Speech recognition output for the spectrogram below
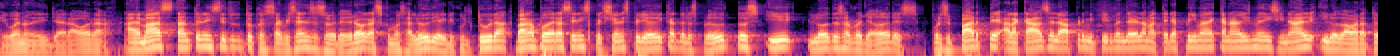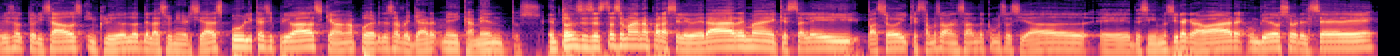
Y bueno, ya era hora. Además, tanto el Instituto Costarricense sobre Drogas como Salud y Agricultura van a poder hacer inspecciones periódicas de los productos y los desarrolladores. Por su parte, a la caja se le va a permitir vender la materia prima de cannabis medicinal y los laboratorios autorizados, incluidos los de las universidades públicas y privadas que van a poder desarrollar medicamentos. Entonces, esta semana, para celebrar que esta ley pasó y que estamos avanzando como sociedad, eh, decidimos ir a grabar un video sobre el CBD,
